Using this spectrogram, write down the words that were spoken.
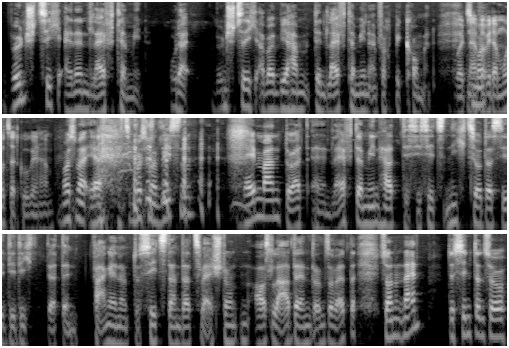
wünscht sich einen Live-Termin. Oder wünscht sich, aber wir haben den Live-Termin einfach bekommen. Wollten Jetzt einfach wieder Mozart googeln haben. muss man, ja, jetzt muss man wissen, wenn man dort einen Live-Termin hat, das ist jetzt nicht so, dass sie die dich dort empfangen und du sitzt dann da zwei Stunden ausladend und so weiter, sondern nein, das sind dann so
